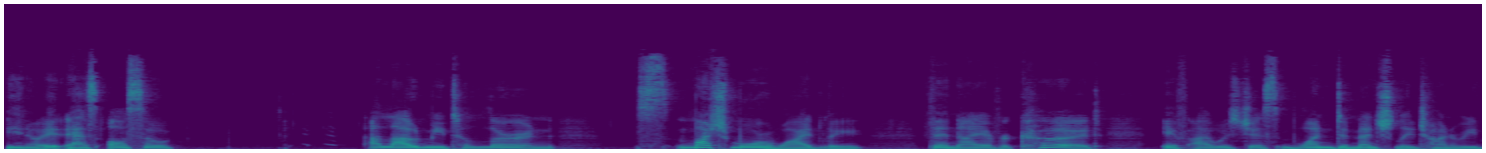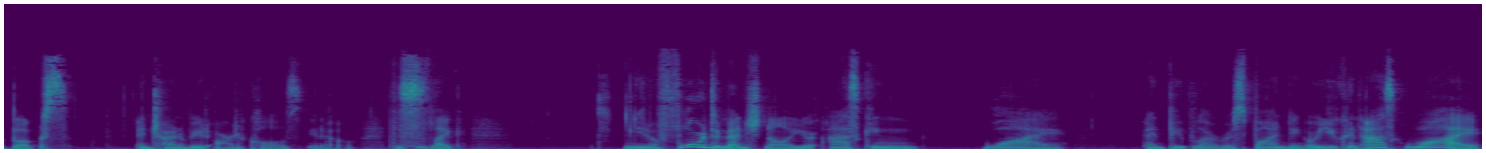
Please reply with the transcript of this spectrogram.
you know, it has also allowed me to learn much more widely than I ever could if I was just one dimensionally trying to read books and trying to read articles. You know, this is like, you know, four dimensional. You're asking why, and people are responding. Or you can ask why,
